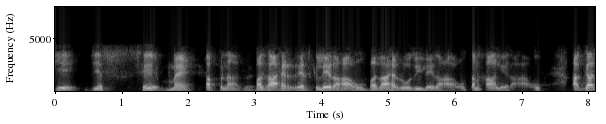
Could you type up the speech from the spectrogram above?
یہ جس سے میں اپنا بظاہر رزق لے رہا ہوں، بظاہر روزی لے رہا ہوں، تنخواہ لے رہا ہوں، اگر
